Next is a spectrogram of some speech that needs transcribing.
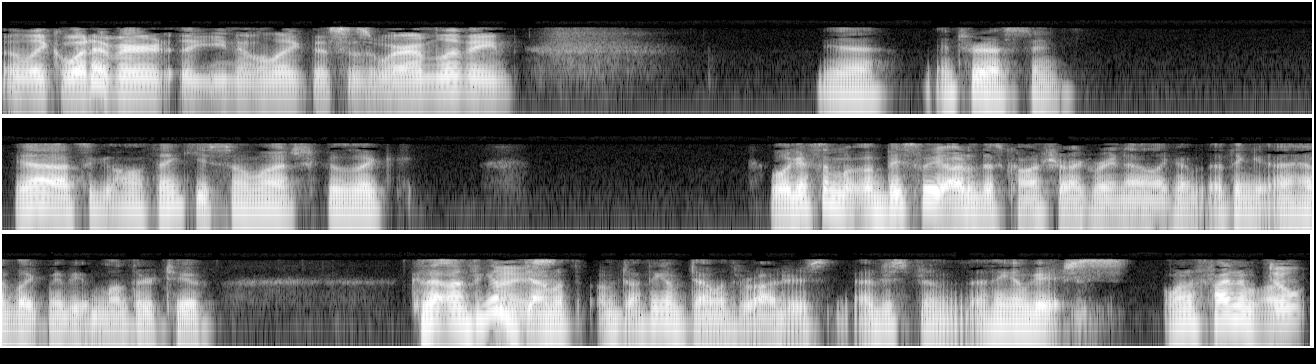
Like whatever, you know, like this is where I'm living. Yeah, interesting. Yeah, that's a, oh, thank you so much. Because like, well, I guess I'm, I'm basically out of this contract right now. Like, I, I think I have like maybe a month or two. Because I, I think I'm Nice. done with. I'm, I think I'm done with Rogers. I've just been. I think I'm getting. I want to find a. Don't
